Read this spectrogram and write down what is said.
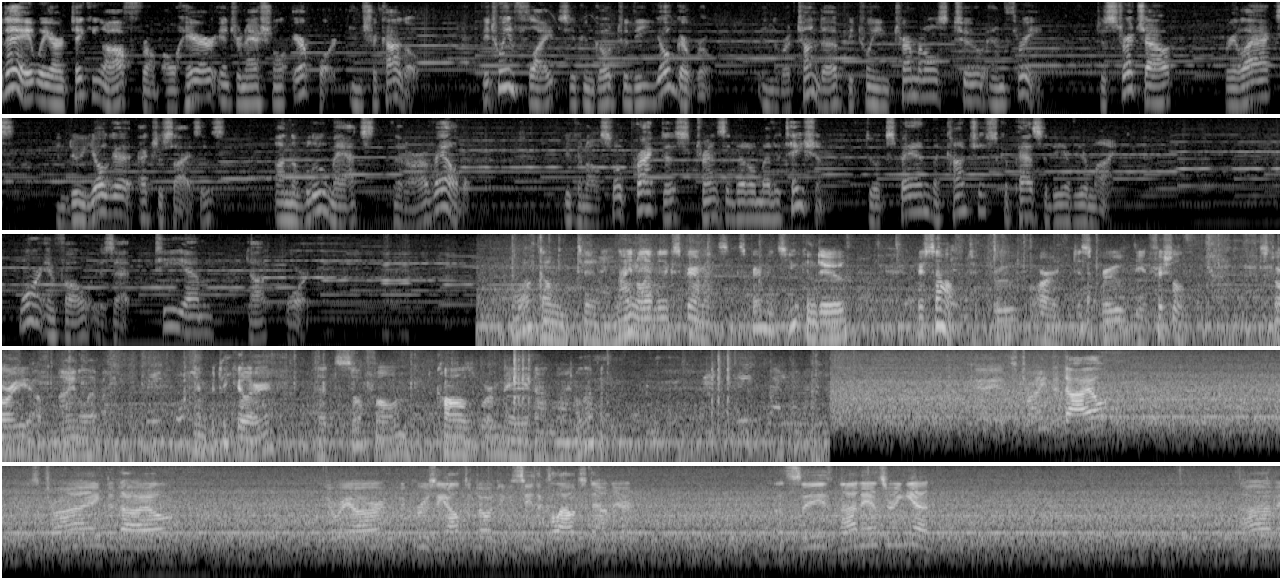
Today we are taking off from O'Hare International Airport in Chicago. Between flights, you can go to the yoga room in the rotunda between terminals 2 and 3 to stretch out, relax, and do yoga exercises on the blue mats that are available. You can also practice transcendental meditation to expand the conscious capacity of your mind. More info is at tm.org. Welcome to 9-11 Experiments. Experiments you can do yourself to prove or disprove the official story of 9-11. In particular, that cell phone calls were made on 9-11. Okay, it's trying to dial. It's trying to dial. Here we are, cruising altitude. You can see the clouds down there. Let's see, it's not answering yet. Not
